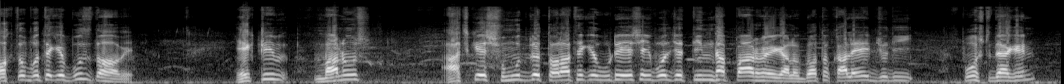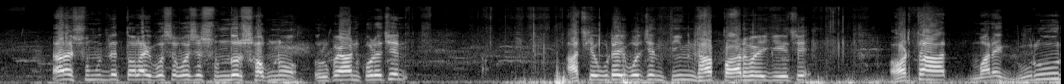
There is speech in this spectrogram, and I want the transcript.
বক্তব্য থেকে বুঝতে হবে। একটি মানুষ আজকে সমুদ্রের তলা থেকে উঠে এসেই বলছে তিন ধাপ পার হয়ে গেল। গতকালে যদি পোস্ট দেখেন, তাহলে সমুদ্রের তলায় বসে বসে সুন্দর স্বপ্ন রূপায়ণ করেছেন। আজকে উঠেই বলছেন তিন ধাপ পার হয়ে গিয়েছে। অর্থাৎ মানে গুরুর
